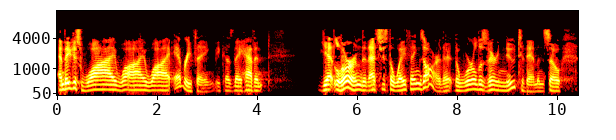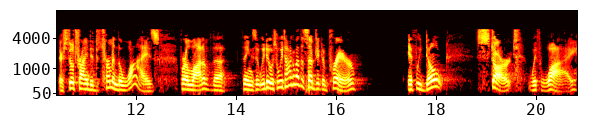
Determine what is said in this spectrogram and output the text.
and they just why, why, why everything because they haven't yet learned that that's just the way things are. They're, the world is very new to them. And so they're still trying to determine the whys for a lot of the things that we do. So we talk about the subject of prayer. If we don't start with why,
